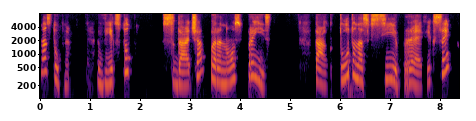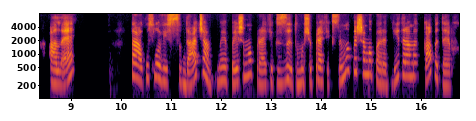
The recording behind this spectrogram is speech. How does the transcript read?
Наступне. Відступ, здача, перенос, приїзд. Так, тут у нас всі префікси, але так, у слові здача ми пишемо префікс з, тому що префікси ми пишемо перед літерами КПТФХ.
